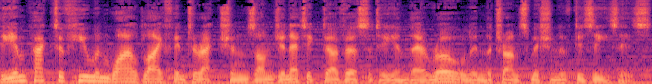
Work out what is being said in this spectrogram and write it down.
the impact of human-wildlife interactions on genetic diversity and their role in the transmission of diseases.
